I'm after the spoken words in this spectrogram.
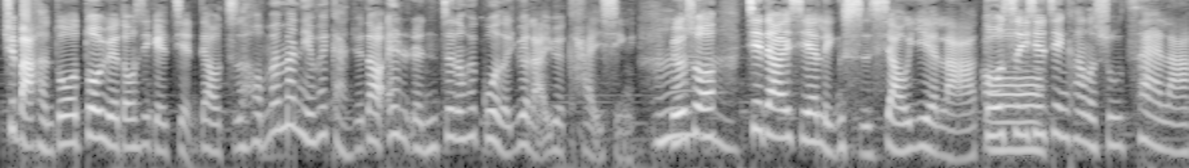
去把很多多余的东西给减掉之后，慢慢你会感觉到，哎，人真的会过得越来越开心。比如说戒掉一些零食宵夜啦，多吃一些健康的蔬菜啦，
